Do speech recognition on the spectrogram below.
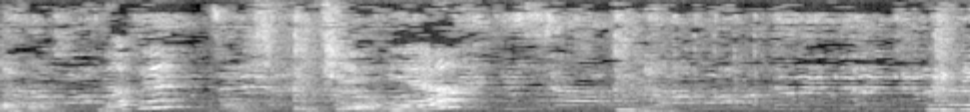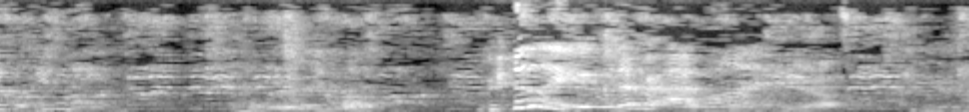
Nothing. Nothing? I'm pretty chill. Yeah? Hmm. What do you think we'll do tonight? Whatever you want. Really? Whatever I want. Yeah. Hmm.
